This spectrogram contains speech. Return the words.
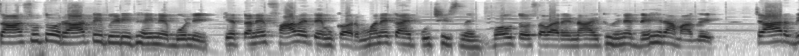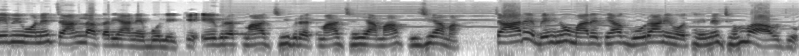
સાસુ તો રાતે પીડી થઈને બોલી કે તને ફાવે તેમ કર, મને કાંઈ પૂછીશ નહીં. વહુ તો સવારે નાહી ધોઈને દેહરામાં ગઈ. ચાર દેવીઓને ચાંદલા કર્યાને બોલી કે એ વ્રતમાં જીવ્રતમાં જયામાં, વિજયામાં, ચારે બહેનો મારે ત્યાં ગોરાણીઓ થઈને જમવા આવજો.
